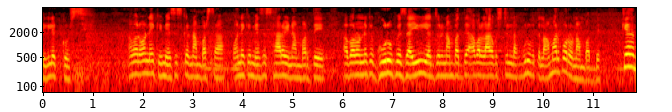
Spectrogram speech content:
ডিলিট করছি। আমার অনেকে মেসেজ করে নাম্বার চা, অনেকে মেসেজ ছাড়াই নাম্বার দে, আবার অনেকে গ্রুপে যাই ওই একজনের নাম্বার দে, আবার লাভ স্টিল গ্রুপে তেলে আমার পরও নাম্বার দে। কেন?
